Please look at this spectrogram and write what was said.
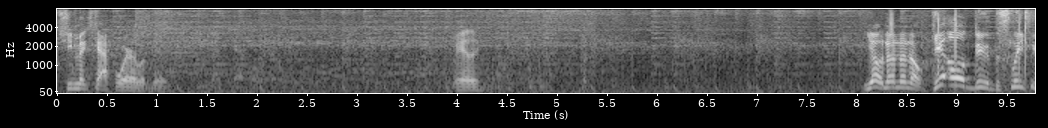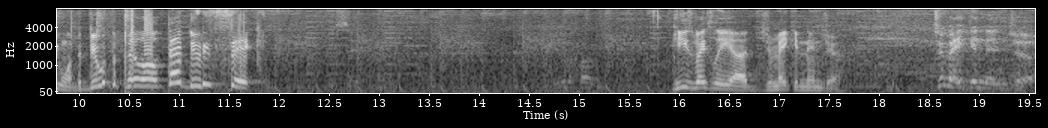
She makes capoeira look good. Really? Yo, no, no, no. Get old dude, the sleepy one. The dude with the pillow. That dude is sick. He's basically a Jamaican ninja. Jamaican Ninja.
